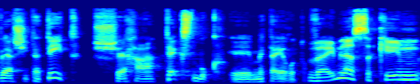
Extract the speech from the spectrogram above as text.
והשיטתית שהטקסטבוק אה, מתאר אותו. והאם לעסקים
